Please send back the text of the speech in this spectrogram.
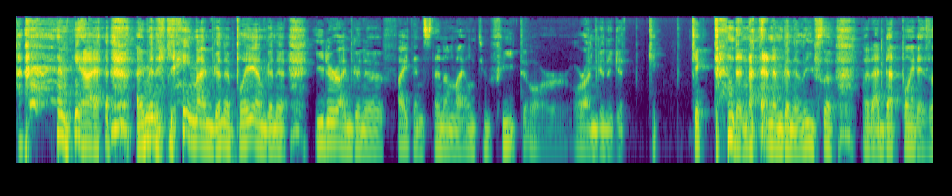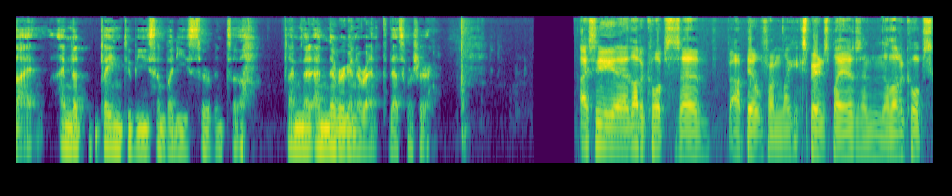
I mean, I, am in a game. I'm gonna play. I'm gonna either I'm gonna fight and stand on my own two feet, or or I'm gonna get kicked, and and I'm gonna leave. So, but at that point, as I I'm not playing to be somebody's servant. So, I'm not. I'm never gonna rent. That's for sure. I see a lot of corps uh, are built from like experienced players, and a lot of corps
